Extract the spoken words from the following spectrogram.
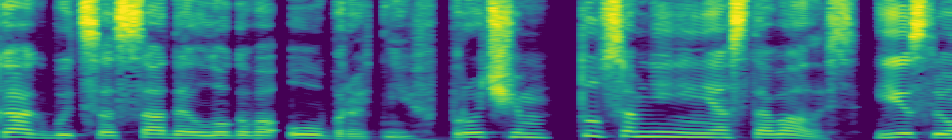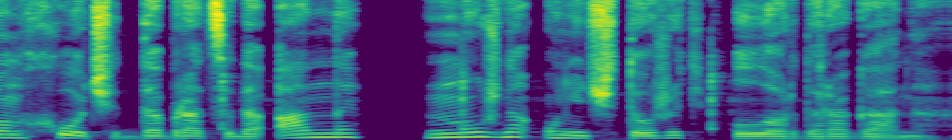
как быть с осадой логова оборотней. Впрочем, тут сомнений не оставалось. Если он хочет добраться до Анны, нужно уничтожить лорда Рогана.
